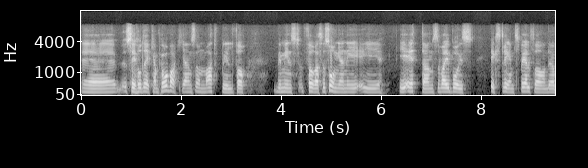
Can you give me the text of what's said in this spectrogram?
Eh, se hur det kan påverka en sån matchbild. För vi minns förra säsongen i, i, i ettan så var ju Boys extremt spelförande.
